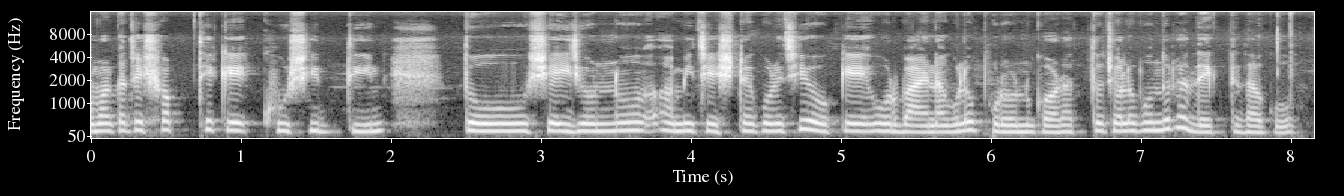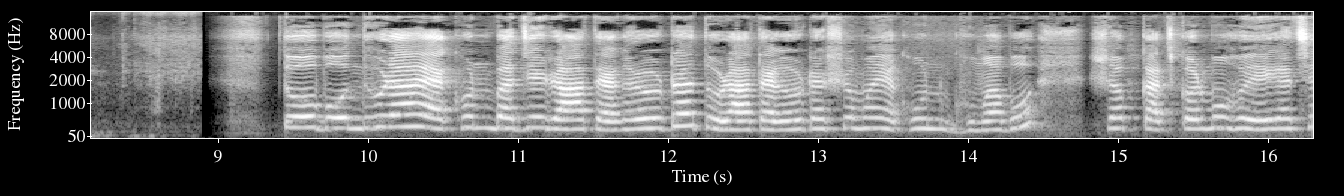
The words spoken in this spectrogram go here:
আমার কাছে সব থেকে খুশির দিন। তো সেই জন্য আমি চেষ্টা করেছি ওকে, ওর বায়নাগুলো পূরণ করার। তো চলো বন্ধুরা, দেখতে থাকো। তো বন্ধুরা, এখন বাজে রাত এগারোটা। তো রাত এগারোটার সময় এখন ঘুমাবো। সব কাজকর্ম হয়ে গেছে,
